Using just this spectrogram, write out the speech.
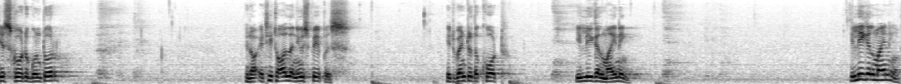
జస్ట్ గో టు గుంటూరు you know, it hit all the newspapers. It went to the court. Illegal mining. Illegal mining.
